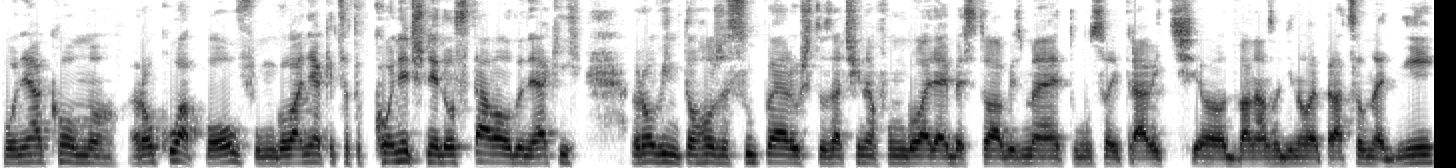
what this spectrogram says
po nejakom roku a pol fungovania, keď sa to konečne dostávalo do nejakých rovín toho, že super, už to začína fungovať aj bez toho, aby sme tu museli tráviť 12-hodinové e, pracovné dni,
